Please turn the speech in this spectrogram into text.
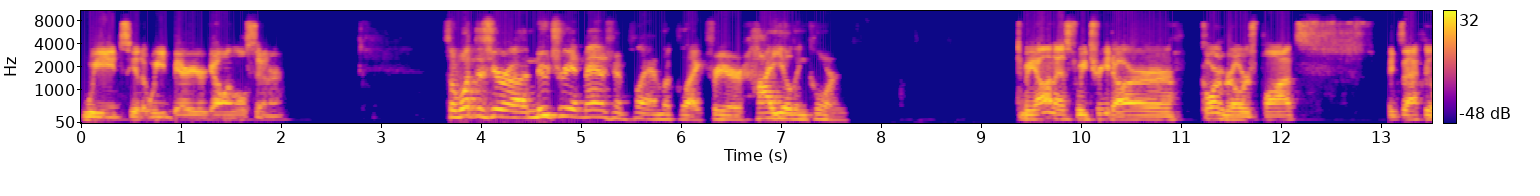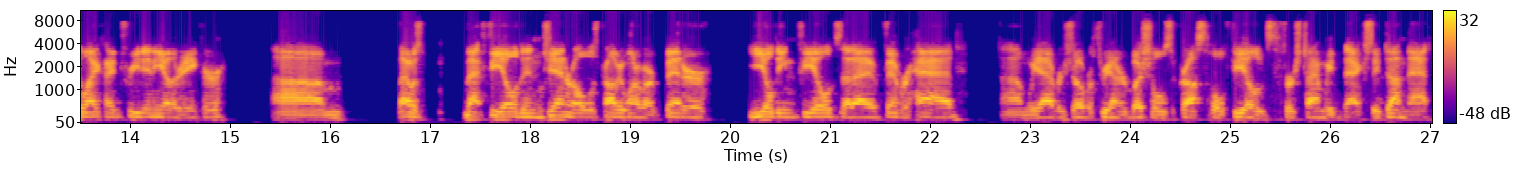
weeds, get a weed barrier going a little sooner. So, what does your uh, nutrient management plan look like for your high yielding corn? To be honest, we treat our corn growers plots exactly like I'd treat any other acre. Um, that was that field in general was probably one of our better yielding fields that I've ever had. Um, we averaged over 300 bushels across the whole field. It's the first time we'd actually done that.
